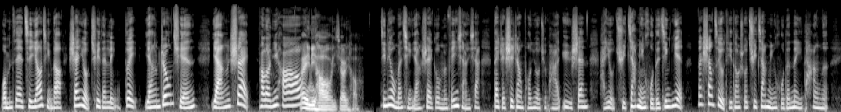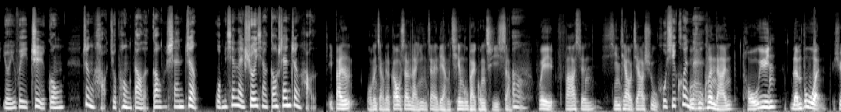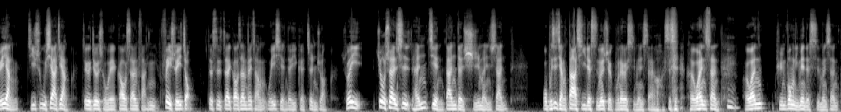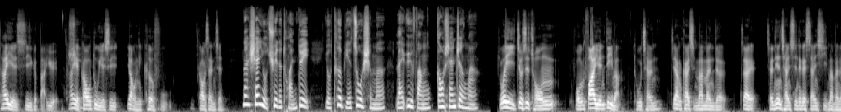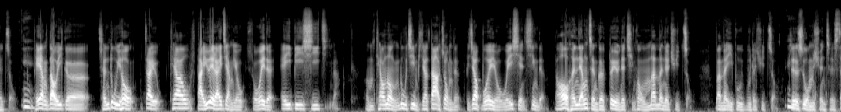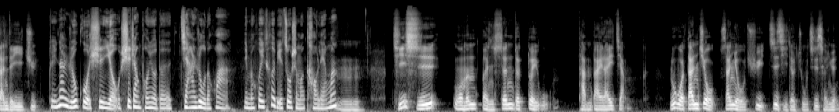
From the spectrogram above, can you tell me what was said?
我们再次邀请到山友趣的领队杨忠全杨帅，Hello，你好，哎，你好，宜家你好。今天我们请杨帅跟我们分享一下带着视障朋友去爬玉山，还有去嘉明湖的经验。那上次有提到说去嘉明湖的那一趟呢，有一位志工正好就碰到了高山症。我们先来说一下高山症好了。一般我们讲的高山反应在两千五百公尺以上，嗯，会发生心跳加速、呼吸困难、呼吸困难、头晕、人不稳、血氧急速下降。这个就是所谓高山反应，肺水肿，这是在高山非常危险的一个症状。所以，就算是很简单的石门山，我不是讲大溪的石门水库那个石门山哈，是河湾山，嗯，河湾群峰里面的石门山，它也是一个百岳，它也高度也是要你克服高山症。那山有趣的团队有特别做什么来预防高山症吗？所以就是从我们发源地嘛，土城这样开始，慢慢的。在成天禅师那个山系慢慢的走，嗯，培养到一个程度以后，再挑百越来讲，有所谓的 A、B、C 级嘛。我们挑那种路径比较大众的，比较不会有危险性的，然后衡量整个队员的情况，我们慢慢的去走，慢慢一步一步的去走，这个是我们选择三的依据。对，那如果是有视障朋友的加入的话，你们会特别做什么考量吗？嗯，其实。我们本身的队伍，坦白来讲，如果单就三友去自己的组织成员，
